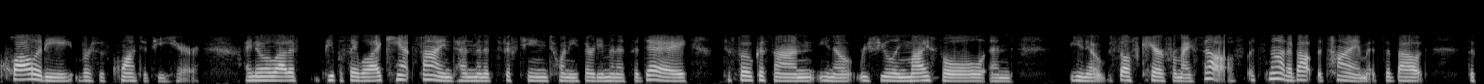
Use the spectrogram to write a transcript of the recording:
quality versus quantity here. I know a lot of people say well i can't find 10 minutes 15 20 30 minutes a day to focus on you know refueling my soul and you know self-care for myself. It's not about the time. It's about the,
